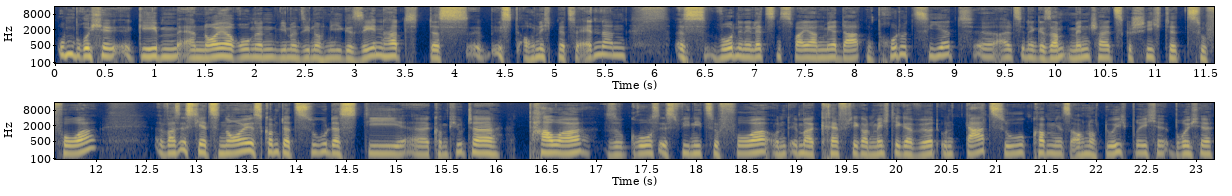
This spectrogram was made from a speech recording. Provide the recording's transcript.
Umbrüche geben, Erneuerungen, wie man sie noch nie gesehen hat. Das ist auch nicht mehr zu ändern. Es wurden in den letzten zwei Jahren mehr Daten produziert äh, als in der gesamten Menschheitsgeschichte zuvor. Was ist jetzt neu? Es kommt dazu, dass die äh, Computer Power so groß ist wie nie zuvor und immer kräftiger und mächtiger wird. Und dazu kommen jetzt auch noch Durchbrüche Brüche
